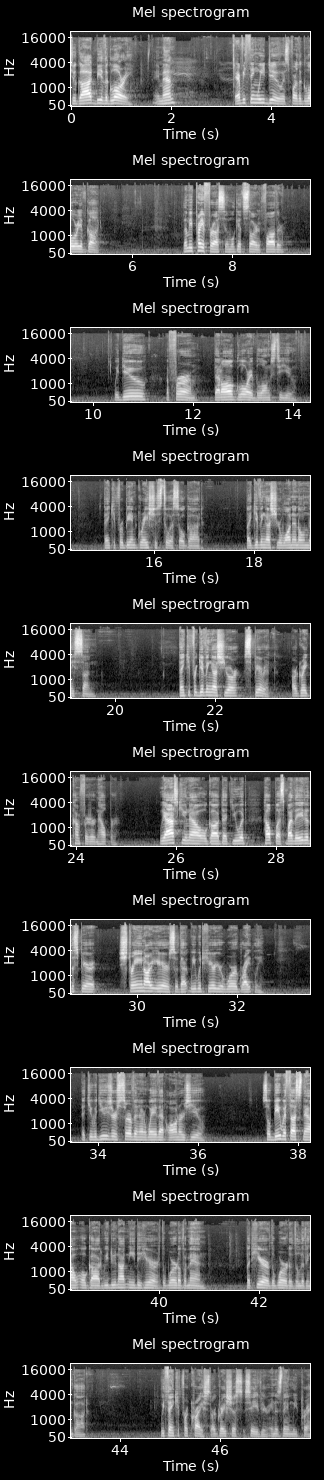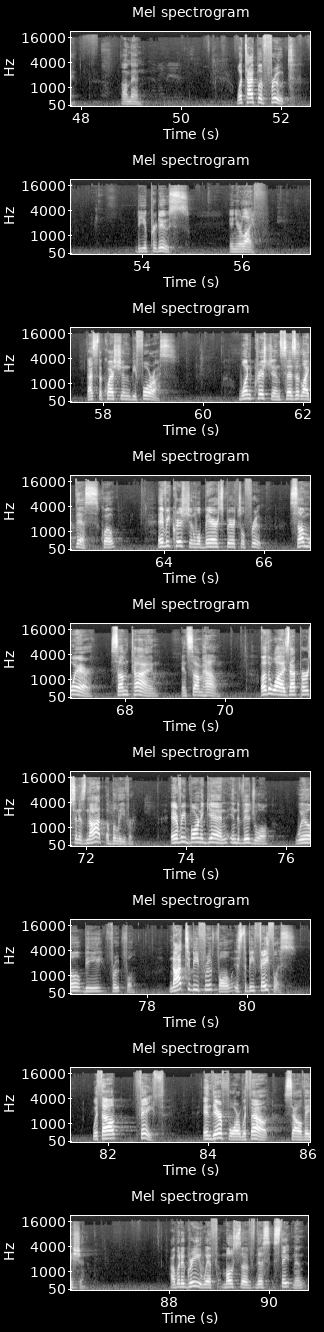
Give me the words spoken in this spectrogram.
To God be the glory. Amen. Everything we do is for the glory of God. Let me pray for us and we'll get started. Father, we do affirm that all glory belongs to you. Thank you for being gracious to us, O God, by giving us your one and only Son. Thank you for giving us your Spirit, our great comforter and helper. We ask you now, O God, that you would help us by the aid of the Spirit strain our ears so that we would hear your word rightly, that you would use your servant in a way that honors you. So be with us now, O God. We do not need to hear the word of a man, but hear the word of the living God. We thank you for Christ, our gracious Savior. In his name we pray. Amen. What type of fruit do you produce in your life? That's the question before us. One Christian says it like this quote, Every Christian will bear spiritual fruit somewhere, sometime, and somehow. Otherwise, that person is not a believer. Every born again individual will be fruitful. Not to be fruitful is to be faithless, without faith, and therefore without salvation. I would agree with most of this statement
